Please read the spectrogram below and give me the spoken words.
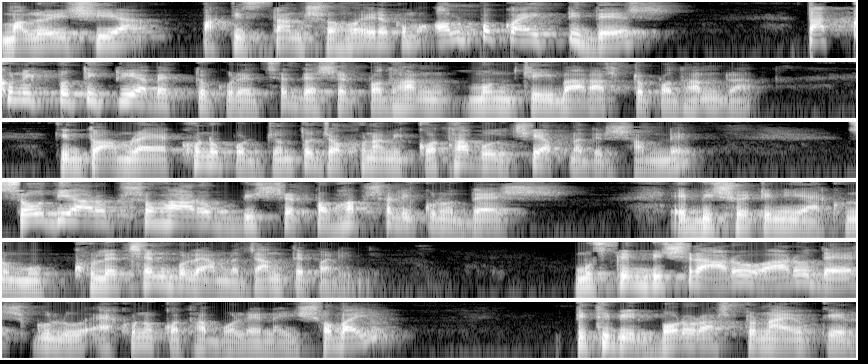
মালয়েশিয়া, পাকিস্তান সহ এরকম অল্প কয়েকটি দেশ তাৎক্ষণিক প্রতিক্রিয়া ব্যক্ত করেছে দেশের প্রধানমন্ত্রী বা রাষ্ট্রপ্রধানরা। কিন্তু আমরা এখনও পর্যন্ত যখন আমি কথা বলছি আপনাদের সামনে, সৌদি আরব সহ আরব বিশ্বের প্রভাবশালী কোনো দেশ এই বিষয়টি নিয়ে এখনও মুখ খুলেছেন বলে আমরা জানতে পারিনি। মুসলিম বিশ্বের আরও আরও দেশগুলো এখনও কথা বলে নাই। সবাই পৃথিবীর বড় রাষ্ট্রনায়কের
